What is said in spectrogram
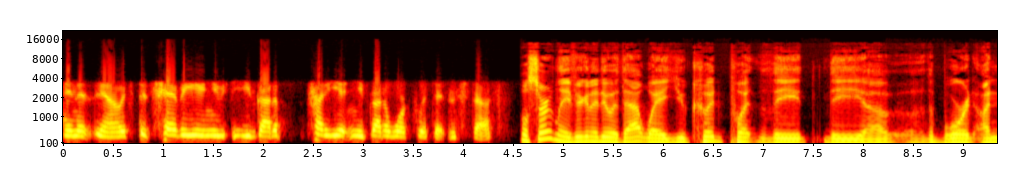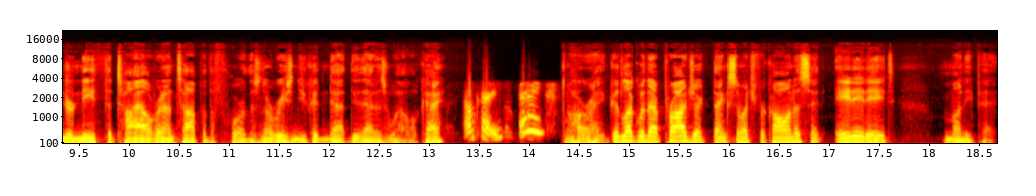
and it you know it's it's heavy and you you've got to putty it and you've got to work with it and stuff. Well, certainly, if you're going to do it that way, you could put the the uh, the board underneath the tile, right on top of the floor. There's no reason you couldn't do that as well. Okay. Okay, thanks. All right. Good luck with that project. Thanks so much for calling us at eight eight eight Money Pit.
